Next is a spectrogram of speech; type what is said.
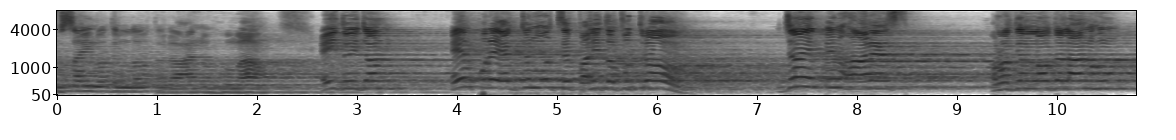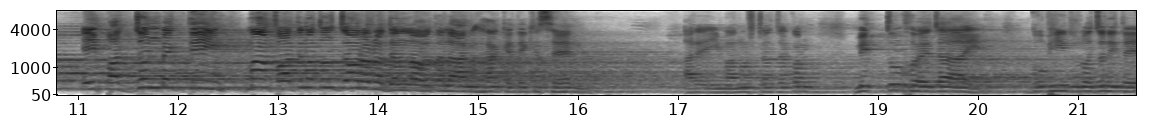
হুসাইন রদুল্লাহ তালানহুমা এই দুইজন, এরপরে একজন হচ্ছে পালিত পুত্র জায়েদ বিন হারেস রাদিয়াল্লাহু তাআলা আনহু। এই পাঁচজন ব্যক্তি মা ফাতেমাতুজ জহরা রাদিয়াল্লাহু তাআলা আনহাকে দেখেছেন। আর এই মানুষটা যখন মৃত্যু হয়ে যায় গভীর রজনীতে,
